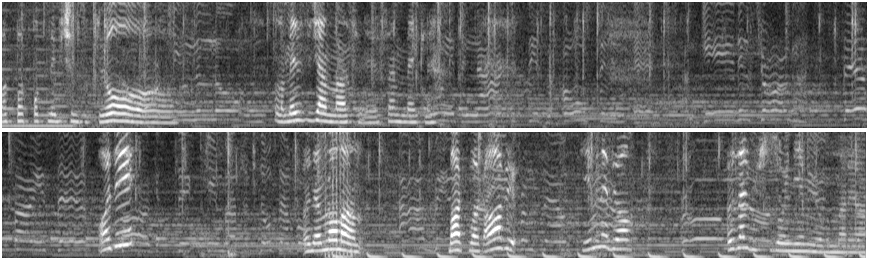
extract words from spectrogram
Bak bak bak ne biçim zıplıyor. Ulan ezeceğim lan seni. Sen bekle. Hadi. Önemli olan. Bak bak abi. Yemin ediyorum. Özel güçsüz oynayamıyor bunlar ya.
